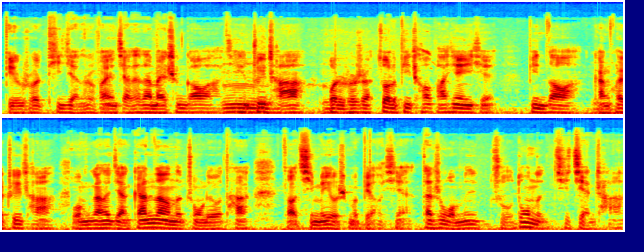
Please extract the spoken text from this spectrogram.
比如说体检的时候发现甲胎蛋白升高啊，进行追查，或者说是做了 B 超发现一些。病灶啊，赶快追查。我们刚才讲肝脏的肿瘤，它早期没有什么表现，但是我们主动的去检查，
